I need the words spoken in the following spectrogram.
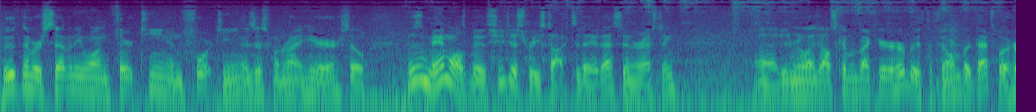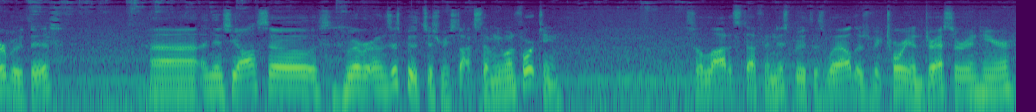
Booth number 71, 13, and 14 is this one right here. So this is Mamwell's booth. She just restocked today. That's interesting. Uh, didn't realize I was coming back here to her booth to film, but that's what her booth is. Uh, and then she also, whoever owns this booth just restocked 7114. So a lot of stuff in this booth as well. There's Victorian dresser in here.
